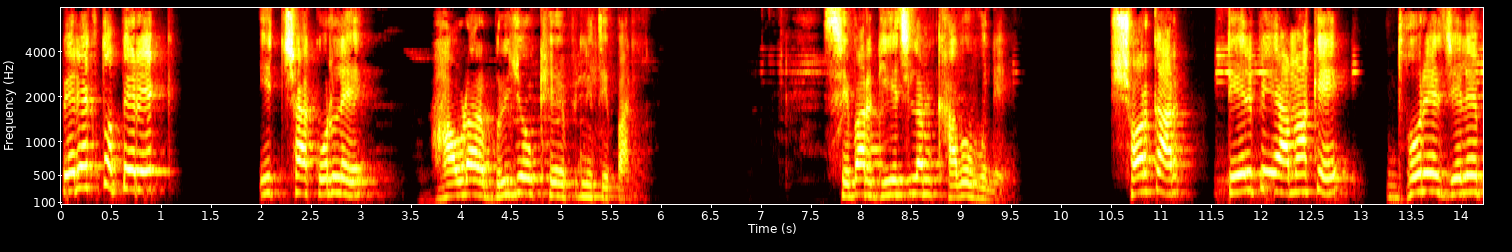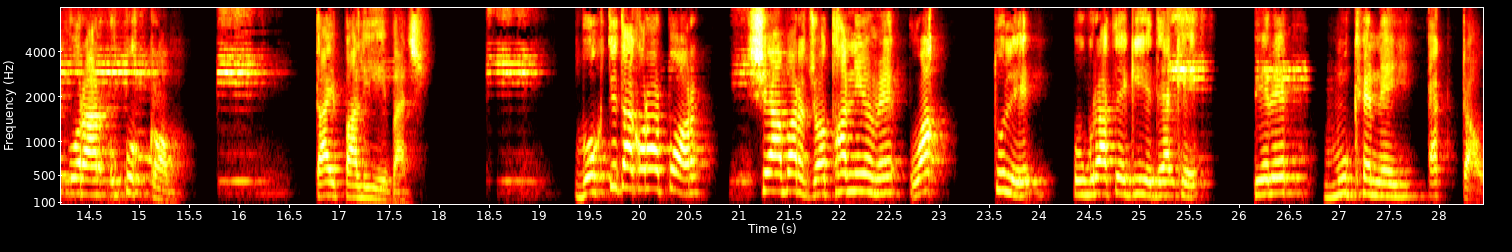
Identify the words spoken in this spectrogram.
পেরেক তো পেরেক, ইচ্ছা করলে হাওড়ার ব্রিজও খেয়ে নিতে পারি। সেবার গিয়েছিলাম খাব বলে। সরকার টের পেয়ে আমাকে ধরে জেলে পড়ার উপক্রম। তাই পালিয়ে বাজি। বক্তৃতা করার পর সে আবার যথা নিয়মে ওয়াক তুলে উগরাতে গিয়ে দেখে, পেরেক মুখে নেই একটাও।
